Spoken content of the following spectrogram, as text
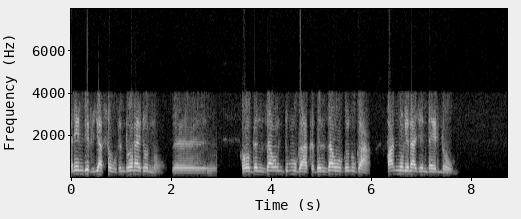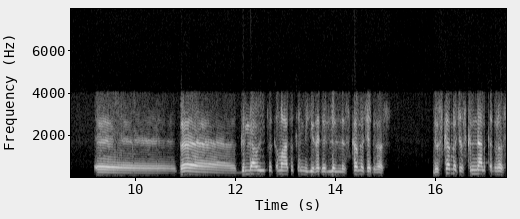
እኔ እንዴት እያሰቡት እንደሆነ አይዶን ነው ከገንዛ ወንድሙ ጋር ከገንዛ ወገኑ ጋር ፋኖ ሌላ አጀንዳ የለውም። በግላዊ ጥቅማ ጥቅም እየተደለልን እስከ መቼ ድረስ እስከ መቼ እስክናልቅ ድረስ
